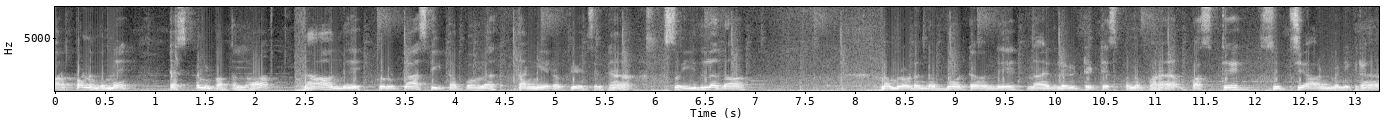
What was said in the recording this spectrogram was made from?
ஒர்க் பண்ணுதுன்னு டெஸ்ட் பண்ணி பார்த்துடலாம். நான் வந்து ஒரு பிளாஸ்டிக் டப்பாவில் தண்ணியை ரப்பி வச்சுருக்கேன். ஸோ இதில் தான் நம்மளோட இந்த போட்டை வந்து நான் இதில் விட்டு டெஸ்ட் பண்ண போகிறேன் ஃபஸ்ட்டு சுவிட்சை ஆன் பண்ணிக்கிறேன்.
